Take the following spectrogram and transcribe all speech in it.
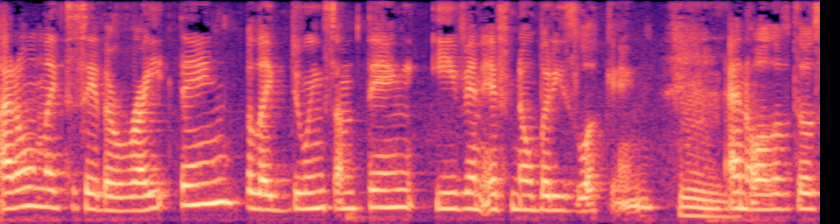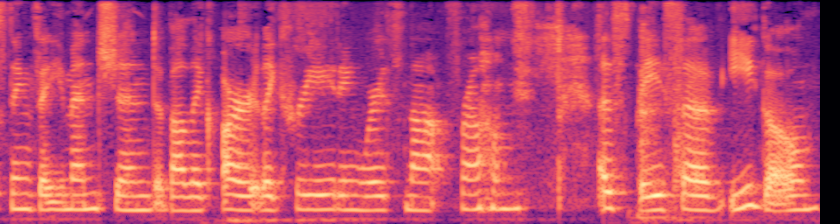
I don't like to say the right thing, but like doing something even if nobody's looking. Mm. And all of those things that you mentioned about like art, like creating where it's not from a space of ego.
